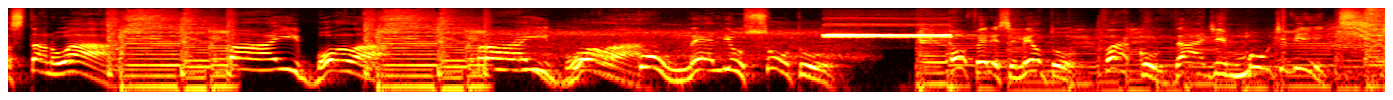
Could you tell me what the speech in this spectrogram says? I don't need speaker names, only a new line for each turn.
Está no ar. Pai Bola. Pai Bola. Com Nélio Souto. Oferecimento Faculdade Multibix.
